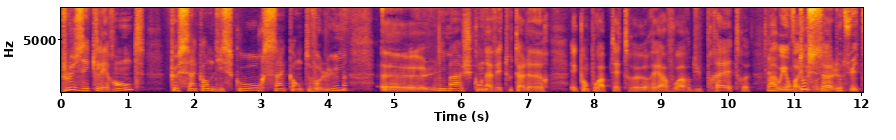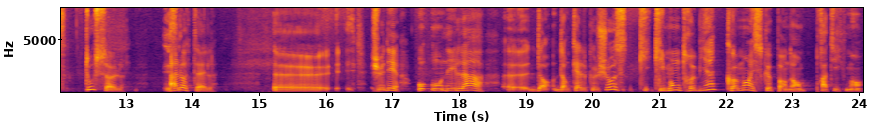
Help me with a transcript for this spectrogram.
plus éclairantes que 50 discours, 50 volumes. Euh, l'image qu'on avait tout à l'heure et qu'on pourra peut-être réavoir du prêtre ah oui, on va tout seul, tout de suite, tout seul, à l'hôtel. Euh, je veux dire, on, est là euh, dans, quelque chose qui, montre bien comment est-ce que pendant pratiquement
